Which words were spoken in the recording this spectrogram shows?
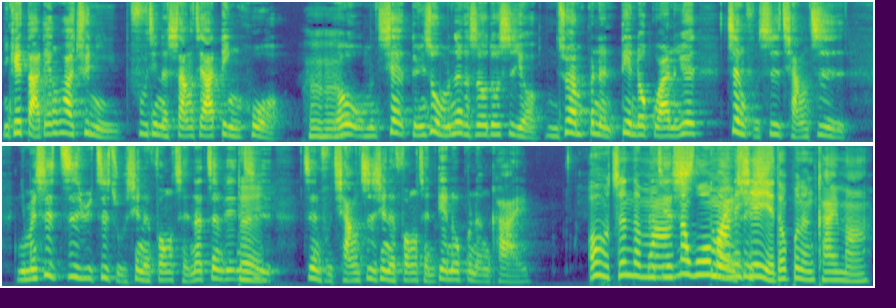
你可以打电话去你附近的商家订货。嗯，然后我们现在等于是我们那个时候都是有，你虽然不能店都关了，因为政府是强制，你们是自愈自主性的封城，那这边是政府强制性的封城，店都不能开。哦，真的吗？那沃尔玛那些也都不能开吗？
